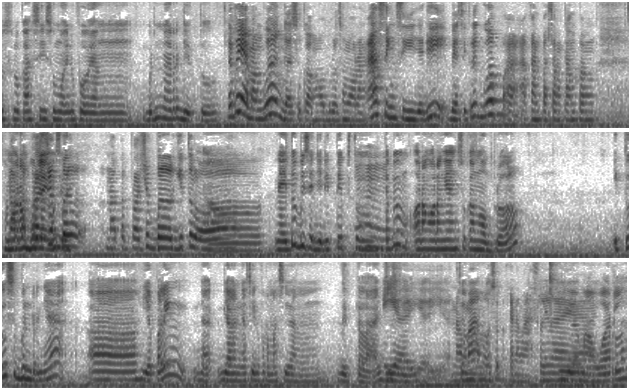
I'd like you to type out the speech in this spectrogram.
harus lu kasih semua info yang benar gitu. Tapi emang gue nggak suka ngobrol sama orang asing sih. Jadi basically gue akan pasang tampang Sama not orang bule approachable not approachable gitu loh Oh, nah itu bisa jadi tips tuh. Mm. Tapi orang-orang yang suka ngobrol itu sebenarnya eh, ya paling nggak jangan ngasih informasi yang detail aja iya sih. iya iya nama nggak usah pakai nama asli lah Iya ya. mawar lah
